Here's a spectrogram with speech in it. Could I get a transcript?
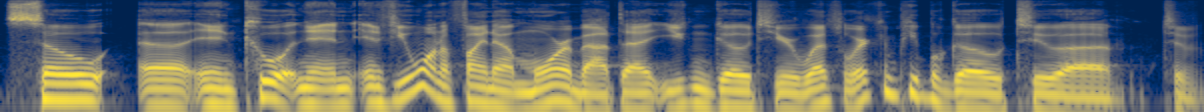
so uh, and cool. And, and if you want to find out more about that, you can go to your website. Where can people go to uh, to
